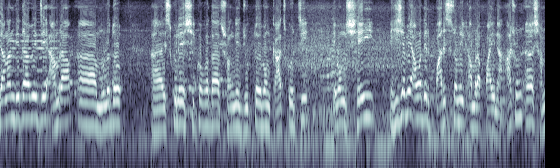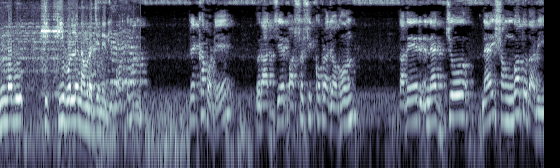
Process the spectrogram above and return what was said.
জানান দিতে হবে যে আমরা মূলত স্কুলে শিক্ষকতার সঙ্গে যুক্ত এবং কাজ করছি এবং সেই হিসেবে আমাদের পারিশ্রমিক আমরা পাই না। আসুন শামীমবাবু ঠিক কী বললেন আমরা জেনে নিই। বর্তমান প্রেক্ষাপটে রাজ্যের পার্শ্ব শিক্ষকরা যখন তাদের ন্যায্য ন্যায়সঙ্গত দাবি,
